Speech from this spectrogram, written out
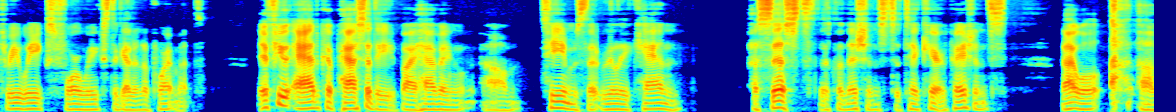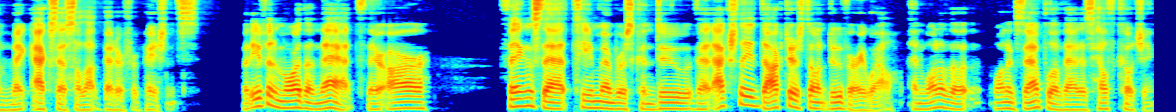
three weeks, four weeks to get an appointment. If you add capacity by having um, teams that really can assist the clinicians to take care of patients, that will um, make access a lot better for patients. But even more than that, there are things that team members can do that actually doctors don't do very well. And one of the one example of that is health coaching.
